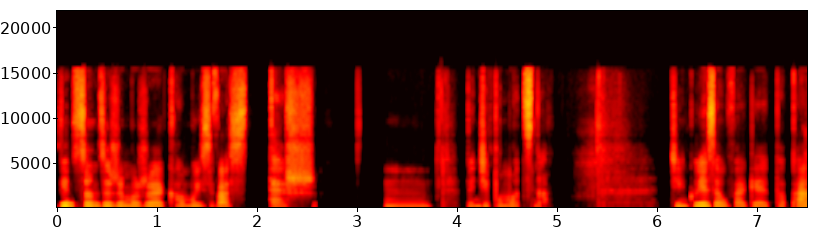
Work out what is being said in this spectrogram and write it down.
więc sądzę, że może komuś z Was też mm, będzie pomocna. Dziękuję za uwagę. Pa, pa.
